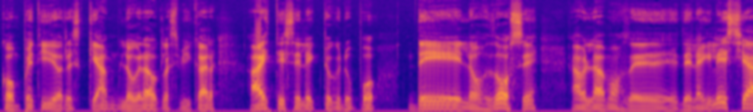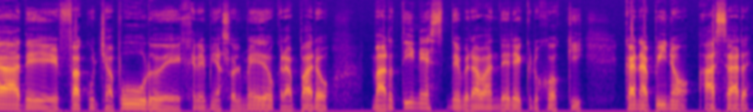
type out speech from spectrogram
competidores que han logrado clasificar a este selecto grupo de los 12. Hablamos de, de la iglesia, de Facu Chapur, de Jeremías Olmedo, Craparo, Martínez, de Brabandere, Krujowski, Canapino, Azar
